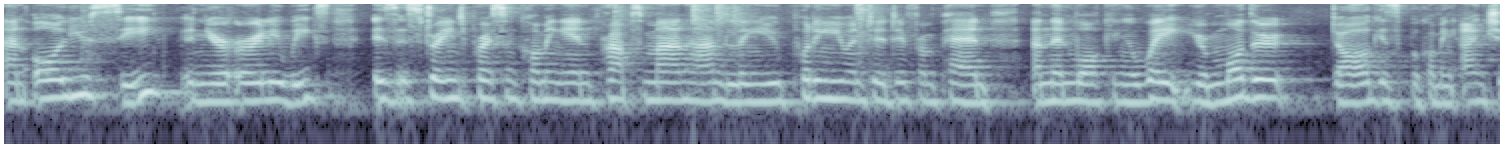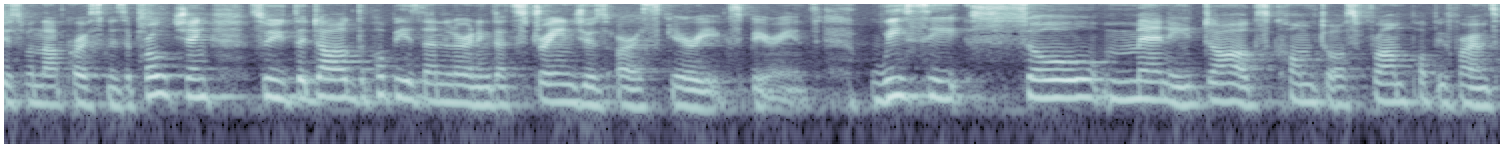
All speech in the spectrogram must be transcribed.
and all you see in your early weeks is a strange person coming in, perhaps manhandling you, putting you into a different pen, and then walking away, your mother dog is becoming anxious when that person is approaching. So the dog, the puppy is then learning that strangers are a scary experience. We see so many dogs come to us from puppy farms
